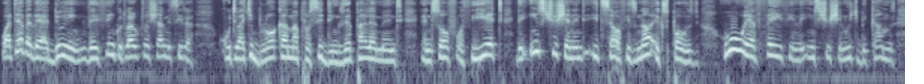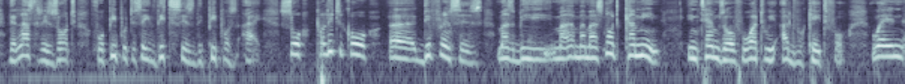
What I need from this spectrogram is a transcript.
whatever they are doing they think kuti vari kutoshamisira kuti vachibloka maproceedings eparliament and so forth. Yet the institution in itself is now exposed. Who have faith in the institution which becomes the last resort for people to say this is the people's eye. So political uh, differences must be mu- mu- must not come in in terms of what we advocate for. When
